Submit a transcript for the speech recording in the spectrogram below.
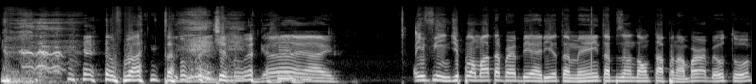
Vai então, continua. Ai, ai. Enfim, diplomata barbearia também. Tá precisando dar um tapa na barba? Eu tô.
